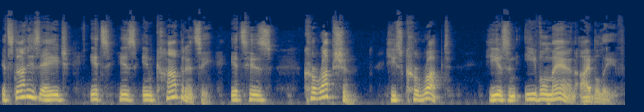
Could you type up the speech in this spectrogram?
It's not his age, it's his incompetency, it's his corruption. He's corrupt. He is an evil man, I believe.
